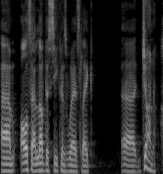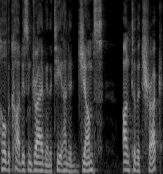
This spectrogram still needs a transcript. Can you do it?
Um, also, I love the sequence where it's like, uh, John, hold the car, do some driving, and the T 800 jumps onto the truck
